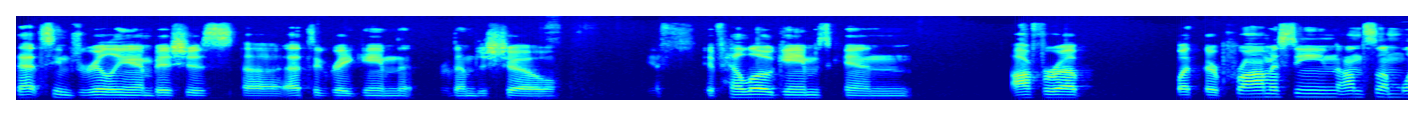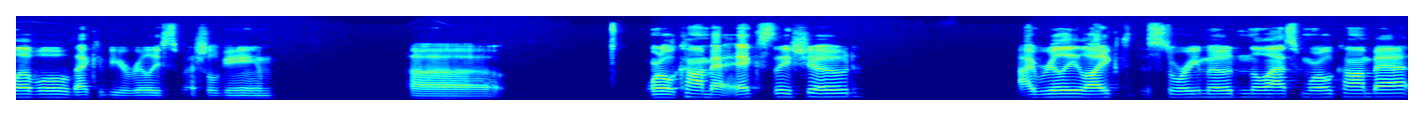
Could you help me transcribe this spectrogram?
that seems really ambitious. Uh, that's a great game that, for them to show. If if Hello Games can offer up what they're promising on some level, that could be a really special game. Uh, Mortal Kombat X they showed. I really liked the story mode in the last Mortal Kombat,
